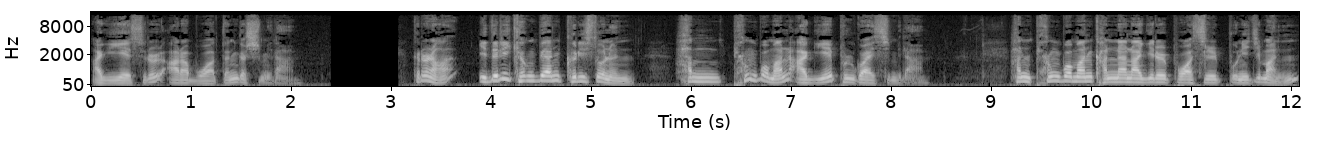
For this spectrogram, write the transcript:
아기 예수를 알아보았던 것입니다. 그러나 이들이 경배한 그리스도는 한 평범한 아기에 불과했습니다. 한 평범한 갓난 아기를 보았을 뿐이지만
